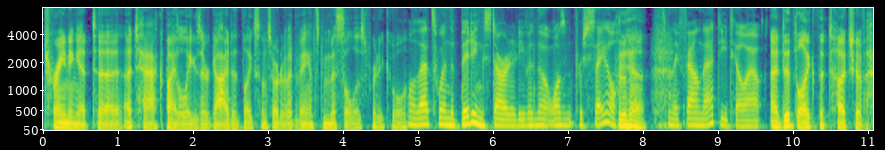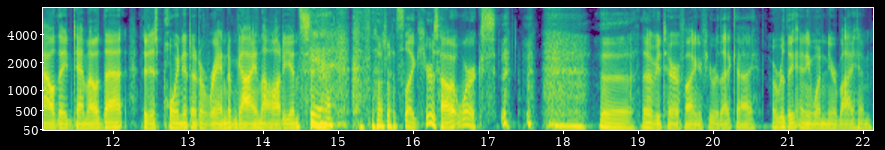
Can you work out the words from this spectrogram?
training it to attack by laser guided, like some sort of advanced missile, is pretty cool. Well, that's when the bidding started, even though it wasn't for sale. yeah. that's when they found that detail out. I did like the touch of how they demoed that. They just pointed at a random guy in the audience. Yeah. and it's like, here's how it works. Uh, that would be terrifying if you were that guy, or really anyone nearby him.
